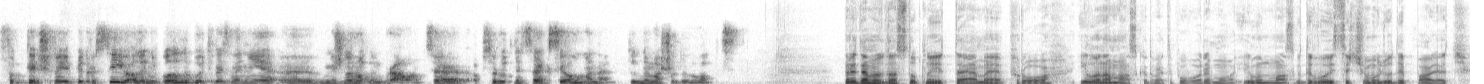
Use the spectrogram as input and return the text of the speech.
фактично є під Росією, але ніколи не будуть визнані е, міжнародним правом. Це абсолютно це аксіома. навіть. Тут нема що дивуватися. Перейдемо до наступної теми про Ілона Маска. Давайте поговоримо. Ілон Маск дивується, чому люди палять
